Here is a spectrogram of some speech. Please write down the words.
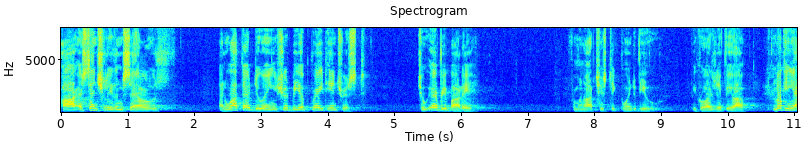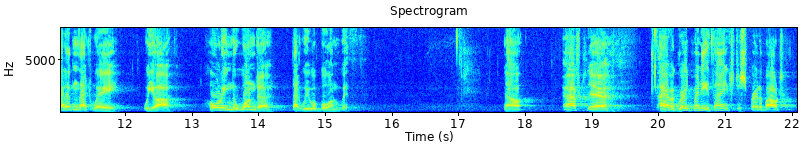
are essentially themselves and what they're doing should be of great interest to everybody from an artistic point of view. Because if we are looking at it in that way, we are holding the wonder that we were born with. Now, after, uh, I have a great many thanks to spread about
